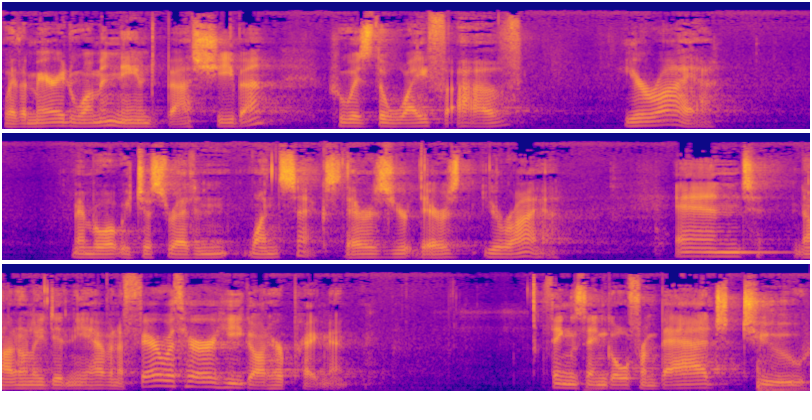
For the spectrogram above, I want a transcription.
with a married woman named Bathsheba, who was the wife of Uriah. Remember what we just read in 1 6. There's, there's Uriah. And not only didn't he have an affair with her, he got her pregnant. Things then go from bad to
